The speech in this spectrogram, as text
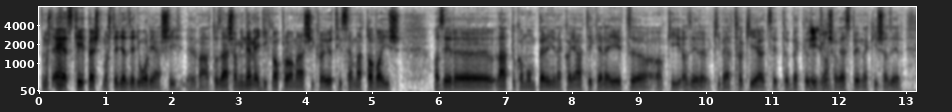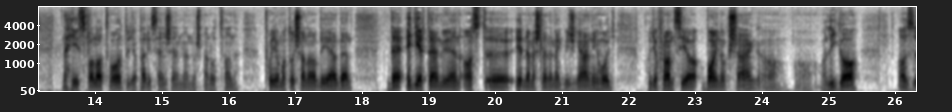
Na most ehhez képest most egy, ez egy óriási változás, ami nem egyik napról a másikra jött, hiszen már tavaly is azért láttuk a Montpelliernek a játék erejét, aki azért kiverte a kielcét többek között, és a Veszprémnek is azért nehéz falat volt, ugye a Paris Saint-Germain most már ott van folyamatosan a BL-ben, de egyértelműen azt érdemes lenne megvizsgálni, hogy, hogy a francia bajnokság, a, a, a liga, az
